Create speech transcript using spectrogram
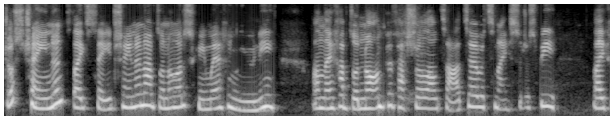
Just training, like stage training. I've done a lot of screen work in uni, and like I've done nothing professional outside. So it's nice to just be like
